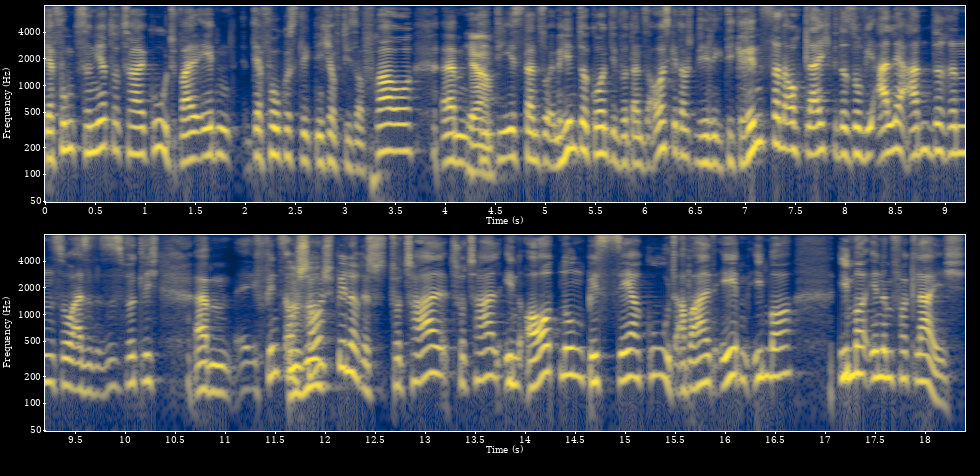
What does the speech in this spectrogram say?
der funktioniert total gut, weil eben der Fokus liegt nicht auf dieser Frau, ähm, ja. die, die, ist dann so im Hintergrund, die wird dann so ausgetauscht, die, die grinst dann auch gleich wieder so wie alle anderen, so, also das ist wirklich, ähm, ich finde es auch mhm. schauspielerisch total, total in Ordnung bis sehr gut, aber halt eben immer, immer in einem Vergleich.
